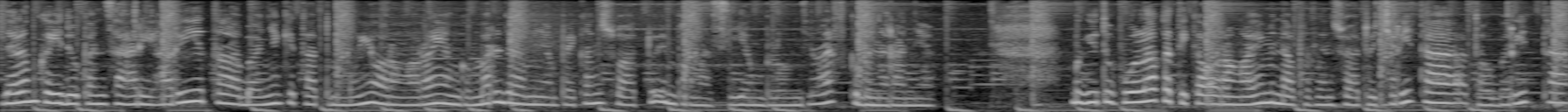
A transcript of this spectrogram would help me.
Dalam kehidupan sehari-hari telah banyak kita temui orang-orang yang gemar dalam menyampaikan suatu informasi yang belum jelas kebenarannya. Begitu pula ketika orang lain mendapatkan suatu cerita atau berita,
